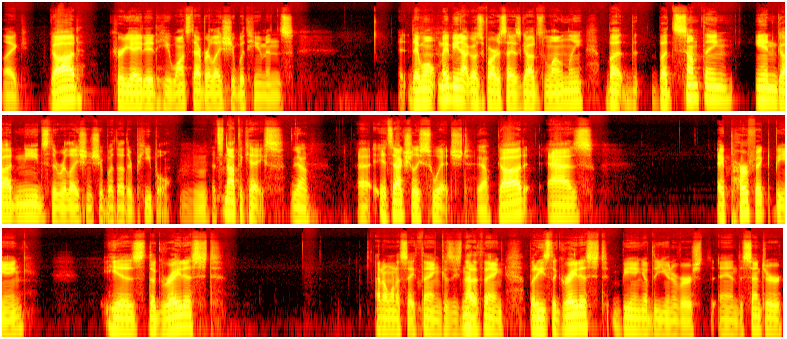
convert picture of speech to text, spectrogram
Like God created, He wants to have a relationship with humans. They won't maybe not go so far to say as God's lonely, but but something in God needs the relationship with other people. Mm-hmm. That's not the case Yeah, uh, it's actually switched. Yeah. God as a perfect being, he is the greatest. I don't want to say thing because he's not a thing, but he's the greatest being of the universe and the center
